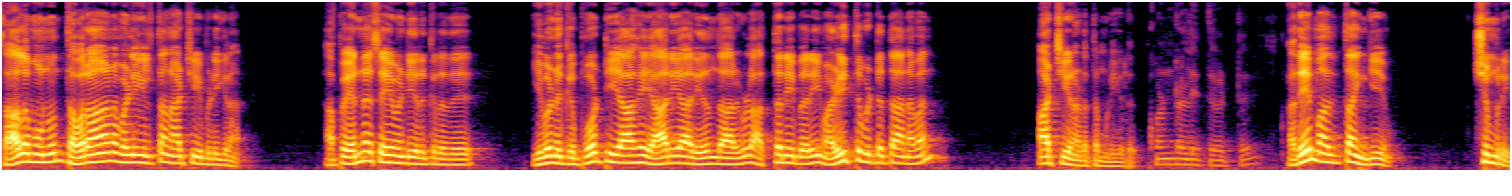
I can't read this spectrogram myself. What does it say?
சாலமோன் வந்து தவறான வழியில் தான் ஆட்சியை பிடிக்கிறான். அப்போ என்ன செய்ய வேண்டியிருக்கிறது இவனுக்கு போட்டியாக யார் யார் இருந்தார்களோ அத்தனை பேரையும் அழித்து விட்டு தான் அவன் ஆட்சியை நடத்த முடிகிறது. கொன்றளித்து விட்டு. அதே மாதிரி தான் இங்கேயும். சிம்ரி.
